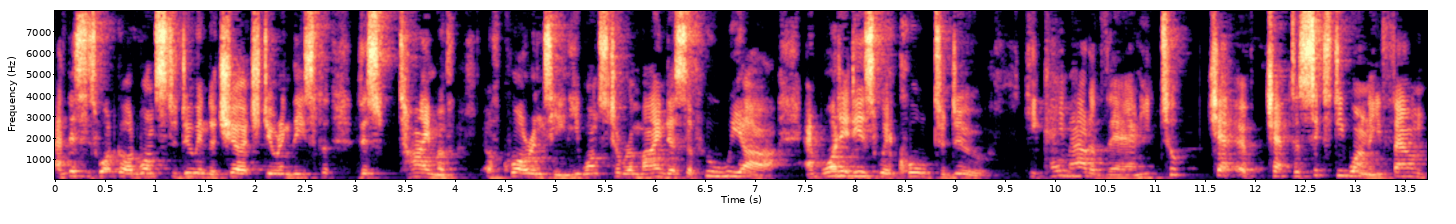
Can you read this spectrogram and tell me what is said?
And this is what God wants to do in the church during these this time of, of quarantine. He wants to remind us of who we are and what it is we're called to do. He came out of there and he took uh, chapter 61. He found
